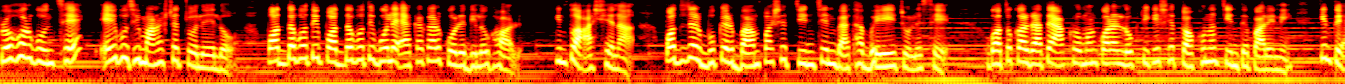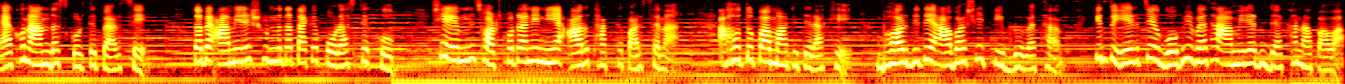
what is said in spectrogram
প্রহর গুনছে, এই বুঝি মানুষটা চলে এলো। পদ্মাবতী পদ্মাবতী বলে একাকার করে দিল ঘর। কিন্তু আসে না। পদ্মজার বুকের বাম পাশে চিনচিন ব্যথা বেড়েই চলেছে। গতকাল রাতে আক্রমণ করা লোকটিকে সে তখনও চিনতে পারেনি, কিন্তু এখন আন্দাজ করতে পারছে। তবে আমিরের শূন্যতা তাকে পোড়াচ্ছে খুব। সে এমনি ছটফটানি নিয়ে আরও থাকতে পারছে না। আহত পা মাটিতে রাখে। ভর দিতে আবার সেই তীব্র ব্যথা। কিন্তু এর চেয়ে গভীর ব্যথা আমিরের দেখা না পাওয়া।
